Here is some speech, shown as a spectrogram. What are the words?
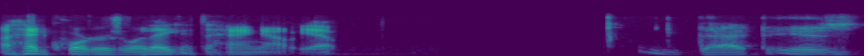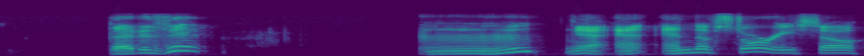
a headquarters where they get to hang out yet. that is that is it. Mm-hmm. Yeah. A- end of story. So,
